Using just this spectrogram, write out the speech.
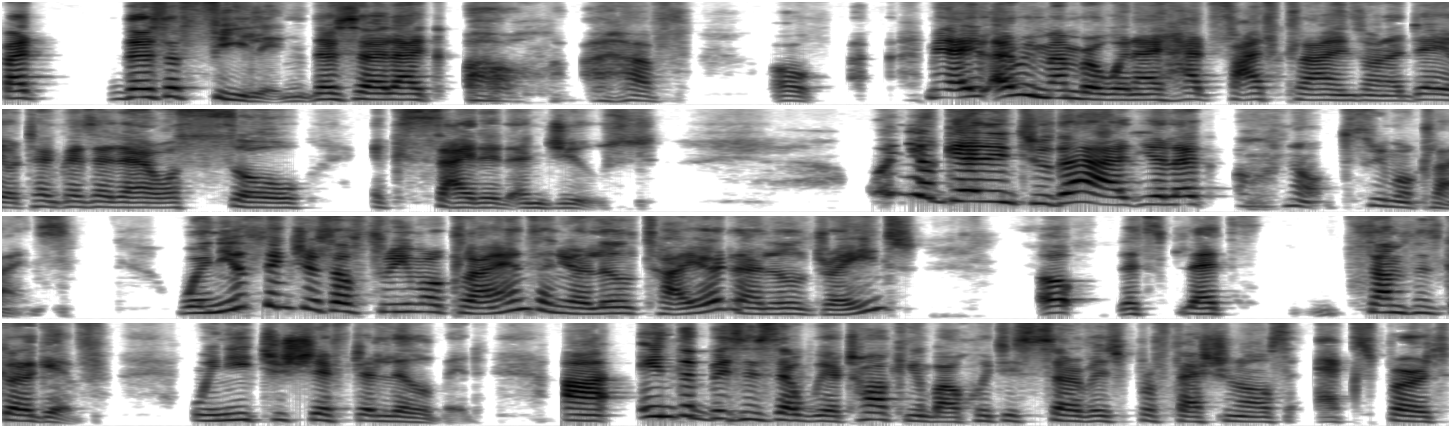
but there's a feeling. There's a like, oh, I have, oh, I mean, I, I remember when I had five clients on a day or 10 clients a day, I was so excited and juiced. When you get into that, you're like, oh no, three more clients. When you think to yourself three more clients and you're a little tired and a little drained, oh, let's let's something's gotta give. We need to shift a little bit. Uh, in the business that we're talking about, which is service professionals, experts,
